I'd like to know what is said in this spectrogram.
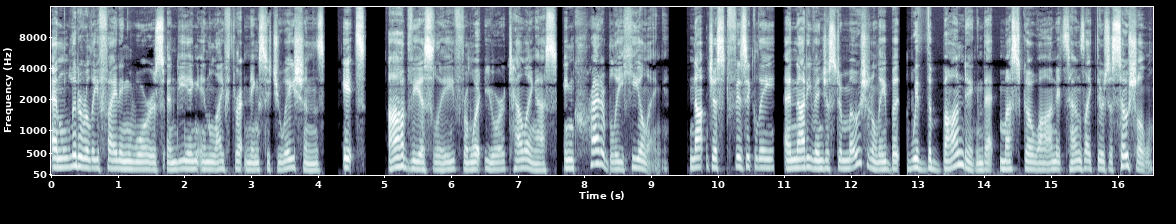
and literally fighting wars and being in life threatening situations, it's obviously, from what you're telling us, incredibly healing not just physically and not even just emotionally, but with the bonding that must go on. It sounds like there's a social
